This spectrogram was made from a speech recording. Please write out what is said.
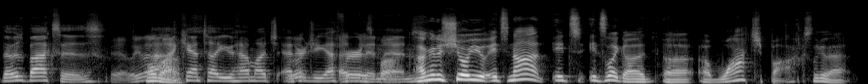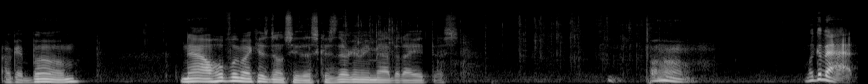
Those boxes. Yeah, look at that. Hold I can't tell you how much energy, at effort, and, box. and I'm gonna show you. It's not. It's it's like a, a a watch box. Look at that. Okay, boom. Now, hopefully, my kids don't see this because they're gonna be mad that I ate this. Boom. Look at that.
